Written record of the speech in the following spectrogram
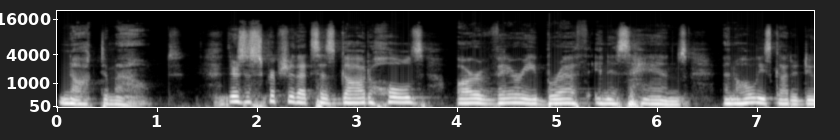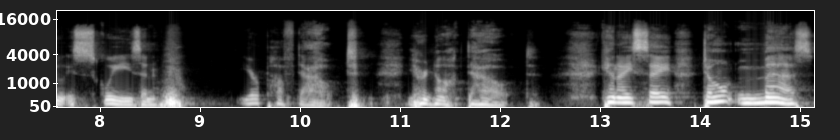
knocked him out. There's a scripture that says God holds our very breath in his hands, and all he's got to do is squeeze, and you're puffed out. You're knocked out. Can I say, don't mess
